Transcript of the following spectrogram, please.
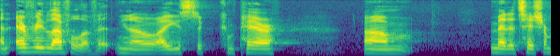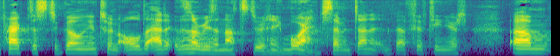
and every level of it. You know, I used to compare um, meditation practice to going into an old attic. There's no reason not to do it anymore. I just haven't done it in about 15 years. Um,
